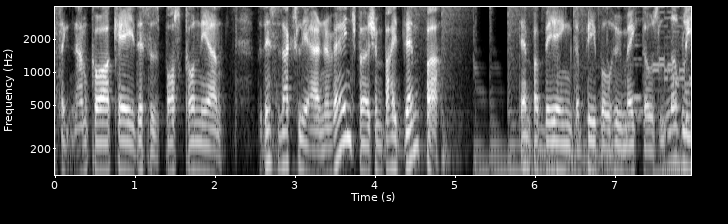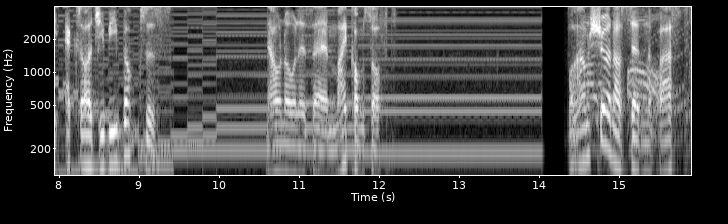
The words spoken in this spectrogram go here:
Classic Namco Arcade, this is Bosconian, but this is actually an arranged version by Denpa. Denpa being the people who make those lovely XRGB boxes, now known as uh. But I'm sure I've said in the past,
